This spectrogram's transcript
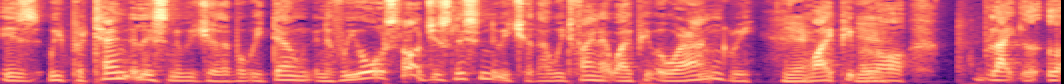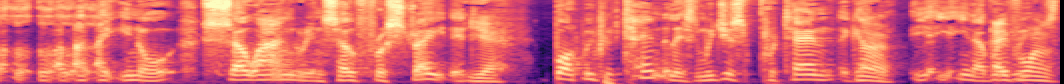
is we pretend to listen to each other, but we don't. And if we all started just listening to each other, we'd find out why people were angry, Yeah, why people yeah. are like, l- l- l- like you know, so angry and so frustrated. Yeah. But we pretend to listen. We just pretend to go. No. y- y- You know, but we- Everyone's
